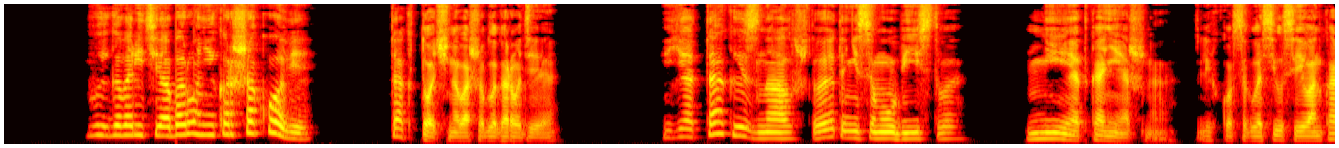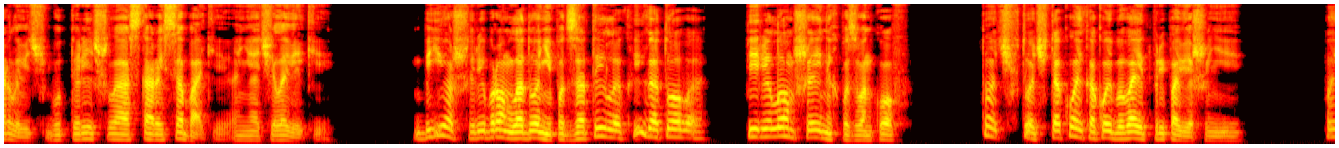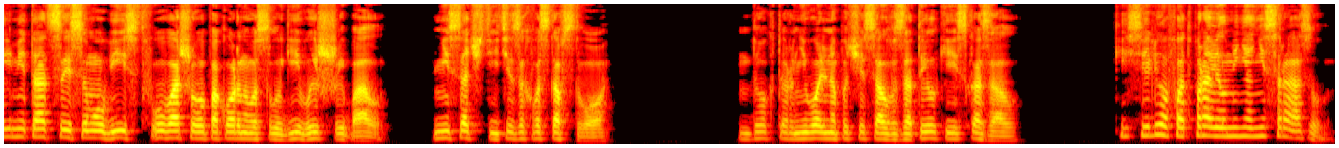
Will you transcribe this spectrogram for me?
«Вы говорите о бароне Коршакове?» «Так точно, ваше благородие». «Я так и знал, что это не самоубийство». «Нет, конечно», — легко согласился Иван Карлович, будто речь шла о старой собаке, а не о человеке. «Бьешь ребром ладони под затылок, и готово. Перелом шейных позвонков». Точь в точь такой, какой бывает при повешении. По имитации самоубийств у вашего покорного слуги высший бал. Не сочтите за хвостовство. Доктор невольно почесал в затылке и сказал. Киселев отправил меня не сразу,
